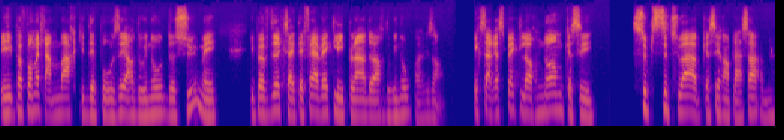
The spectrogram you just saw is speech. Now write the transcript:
Et ils peuvent pas mettre la marque déposée Arduino dessus, mais ils peuvent dire que ça a été fait avec les plans de Arduino, par exemple. Et que ça respecte leurs normes, que c'est substituable, que c'est remplaçable.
